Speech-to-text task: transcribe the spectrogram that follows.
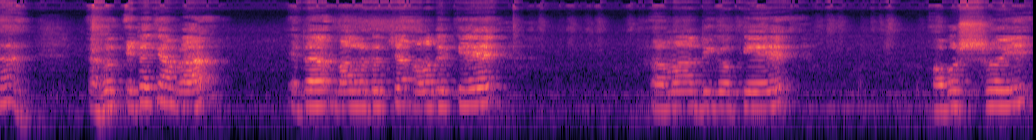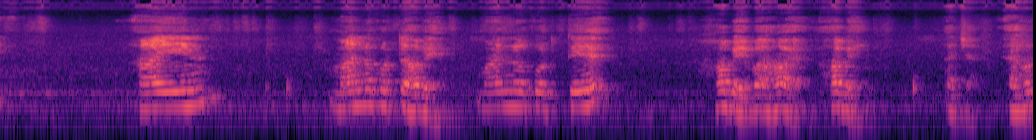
হ্যাঁ? এখন এটাকে আমরা, এটা বাংলাটা হচ্ছে আমাদেরকে, আমাদিগকে অবশ্যই আইন মান্য করতে হবে। মান্য করতে হবে বা হয়, হবে। আচ্ছা এখন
